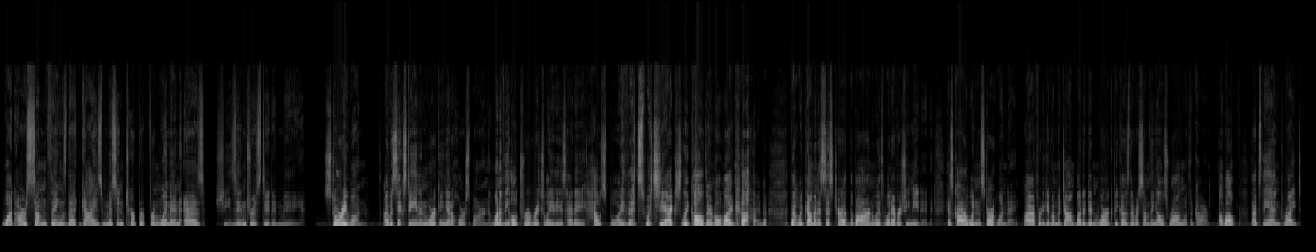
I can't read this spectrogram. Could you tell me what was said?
What are some things that guys misinterpret from women as, she's interested in me? Story 1. I was 16 and working at a horse barn. One of the ultra rich ladies had a houseboy, that's what she actually called him, oh my god, that would come and assist her at the barn with whatever she needed. His car wouldn't start one day. I offered to give him a jump, but it didn't work because there was something else wrong with the car. Oh well, that's the end, right?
